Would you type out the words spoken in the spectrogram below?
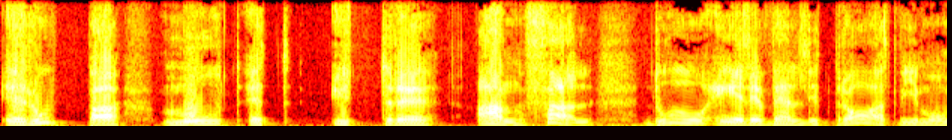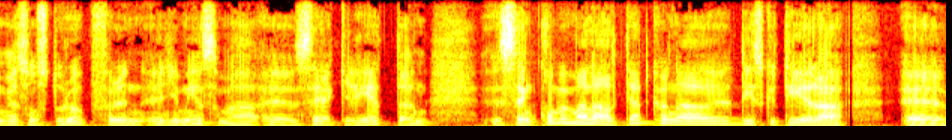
Europa mot ett yttre anfall, då är det väldigt bra att vi är många som står upp för den eh, gemensamma eh, säkerheten. Sen kommer man alltid att kunna diskutera eh,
